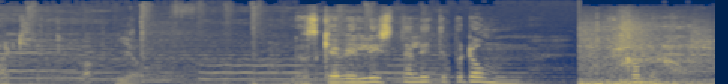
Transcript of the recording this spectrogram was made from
Akryl, ja. Då ska vi lyssna lite på dem. Det kommer här.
